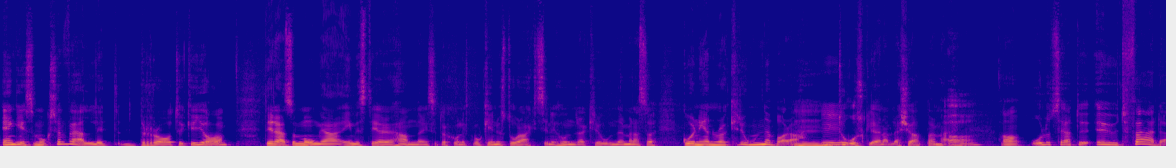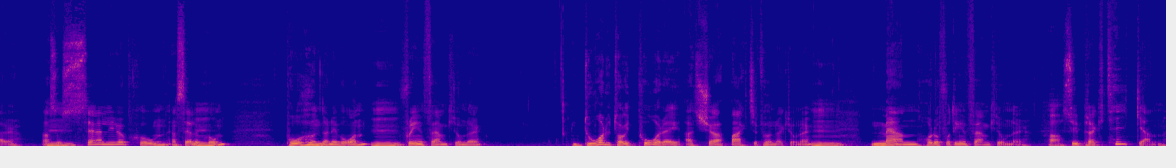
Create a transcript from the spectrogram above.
En grej som också är väldigt bra tycker jag, det är det här som många investerare hamnar i situationen, okej nu står aktien i 100 kronor, men alltså går den ner några kronor bara, då skulle jag gärna vilja köpa de här. Mm. Ja. Ja, och låt säga att du utfärdar, alltså Mm. säljer option, en säljoption på 100-nivån, Mm. får in 5 kronor. Då har du tagit på dig att köpa aktier för 100 kronor, men har då fått in 5 kronor. Mm. Ja. Så i praktiken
